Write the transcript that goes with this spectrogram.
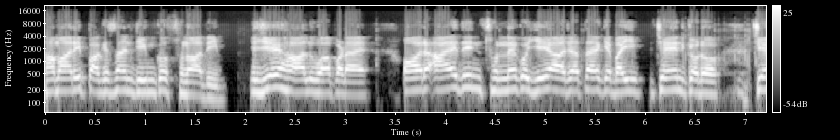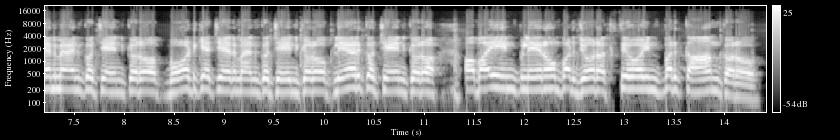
हमारी पाकिस्तान टीम को सुना दी। ये हाल हुआ पड़ा है और आए दिन सुनने को ये आ जाता है कि भाई, चेंज करो, चेयरमैन को चेंज करो, बोर्ड के चेयरमैन को चेंज करो, प्लेयर को चेंज करो और भाई इन प्लेयरों पर जो रखते हो, इन पर काम करो।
